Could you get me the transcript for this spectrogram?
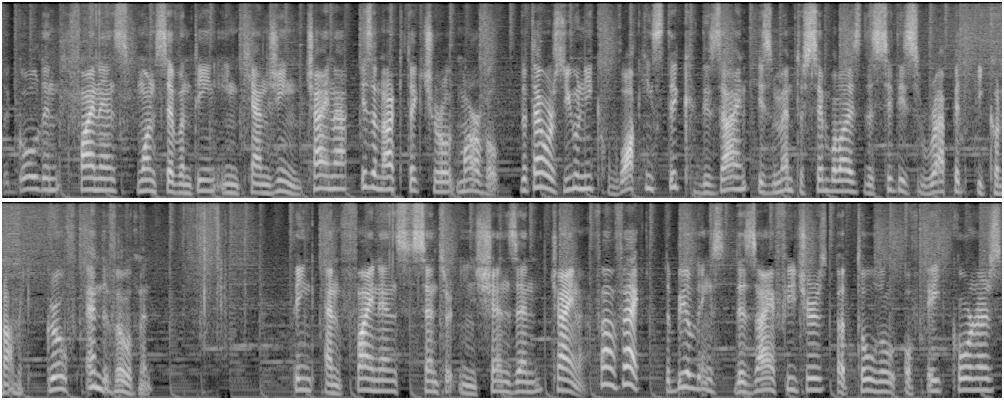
The Goldin Finance 117 in Tianjin, China is an architectural marvel. The tower's unique walking stick design is meant to symbolize the city's rapid economic growth and development. Ping An Finance Center in Shenzhen, China. Fun fact, the building's design features a total of 8 corners,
